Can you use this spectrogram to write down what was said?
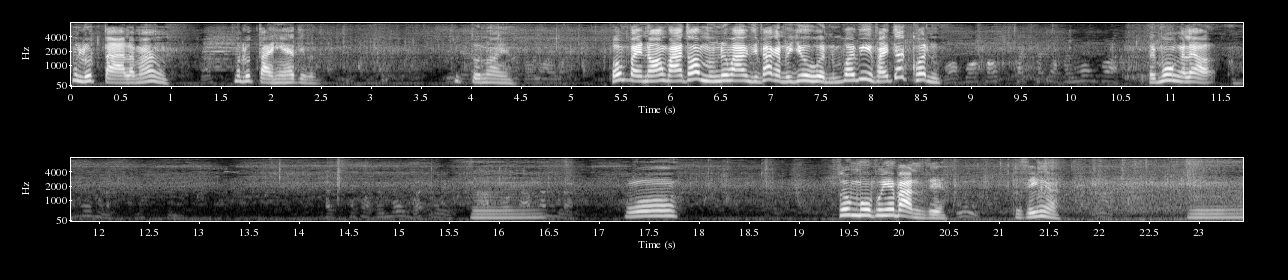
มันหลุดตาละมั้งมันหลุดตาแหติมัน ตัวน้อย ผมไปน้องผาท่อมนึกว่ามันสิพากันไปอยู่หุ่นบ่มีไผจักคน ไปม่งกันแล้วโอ้สมหมูผู้ใหญ่บ้านสิตัวสิงห์อะอืม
